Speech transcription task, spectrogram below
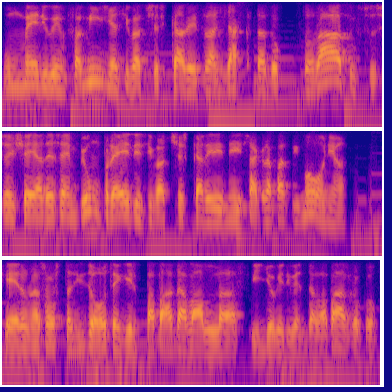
un medico in famiglia si va a cercare tra gli acta doctoratus se c'è ad esempio un prete si va a cercare nei sacra patrimonia che era una sorta di dote che il papà dava al figlio che diventava parroco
